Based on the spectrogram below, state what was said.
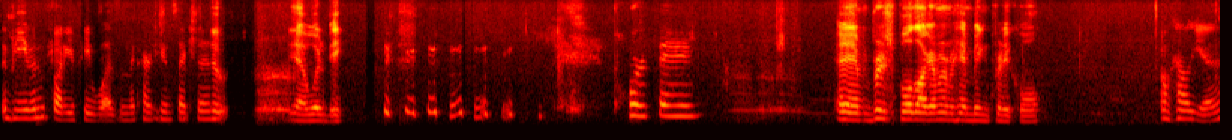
It'd be even funny if he was in the cartoon section. Yeah, it would be. Poor thing. And British Bulldog, I remember him being pretty cool. Oh hell yeah.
